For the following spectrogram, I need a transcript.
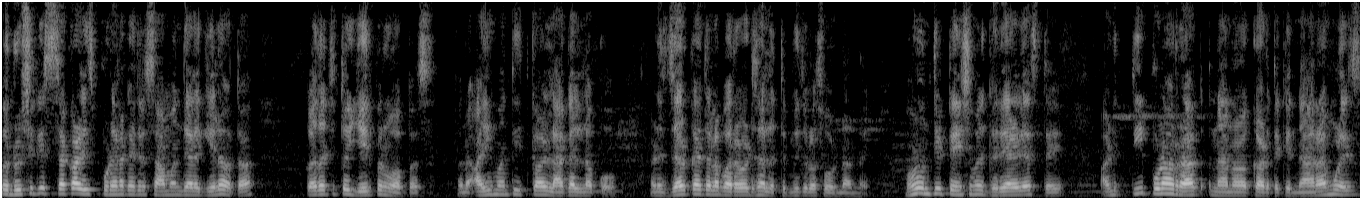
पण ऋषिकेश सकाळीच पुण्याला काहीतरी सामान द्यायला गेला होता. कदाचित तो येईल पण वापस. पण आई म्हणते इतका वेळ लागायला नको. आणि जर काय त्याला बरं वाईट झालं तर मी तुला सोडणार नाही. म्हणून ती टेन्शनमध्ये घरी आलेली असते. आणि ती पुन्हा राग नानावर काढते की नानामुळेच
